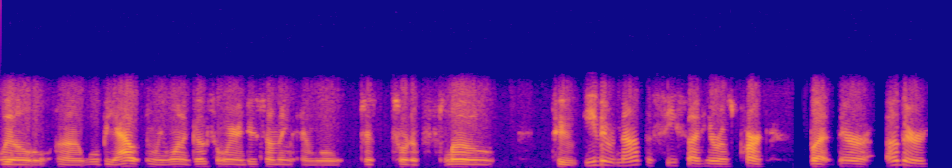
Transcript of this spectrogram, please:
we'll uh, we'll be out and we want to go somewhere and do something, and we'll just sort of flow to either not the Seaside Heroes Park, but there are other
